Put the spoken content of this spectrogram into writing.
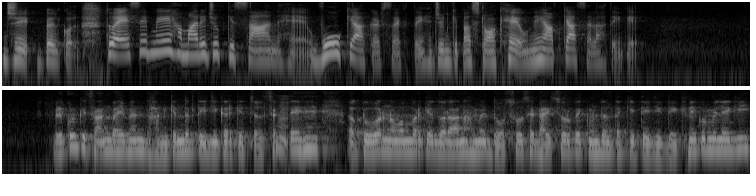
जी बिल्कुल। तो ऐसे में हमारे जो किसान हैं वो क्या कर सकते हैं? जिनके पास स्टॉक है उन्हें आप क्या सलाह देंगे? बिल्कुल किसान भाई बहन धान के अंदर तेज़ी करके चल सकते हैं। अक्टूबर नवंबर के दौरान हमें 200 से 250 रुपए क्विंटल तक की तेज़ी देखने को मिलेगी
